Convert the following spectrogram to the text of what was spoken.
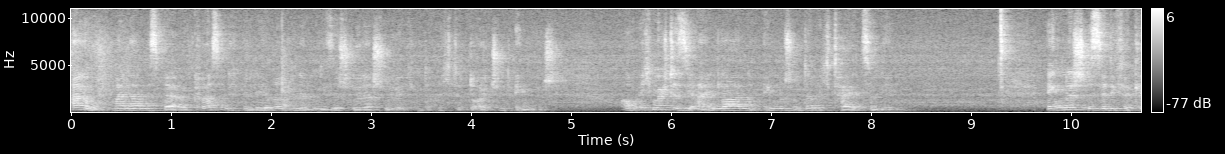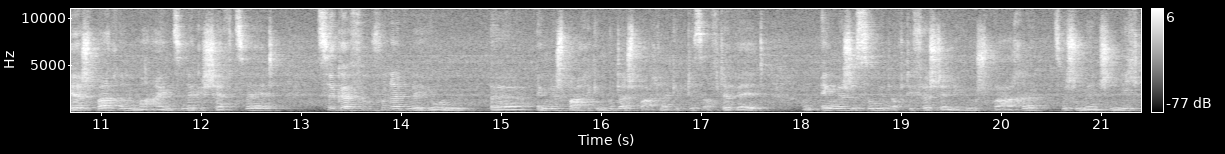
Hallo, mein Name ist Bärbel Kloss und ich bin Lehrerin an der Luise-Schröder-Schule. Ich unterrichte Deutsch und Englisch. Auch ich möchte Sie einladen, am Englischunterricht teilzunehmen. Englisch ist ja die Verkehrssprache Nummer 1 in der Geschäftswelt. Circa 500 Millionen äh, englischsprachige Muttersprachler gibt es auf der Welt und Englisch ist somit auch die Verständigungssprache zwischen Menschen nicht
